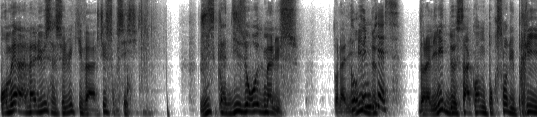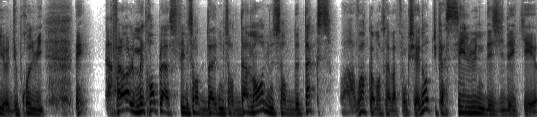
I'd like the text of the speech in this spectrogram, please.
on met un malus à celui qui va acheter sur ces sites. Jusqu'à 10 euros de malus. Dans la limite Pour une pièce dans la limite de 50% du prix euh, du produit. Mais il va falloir le mettre en place, une sorte d'amende, une sorte de taxe. On va voir comment ça va fonctionner. En tout cas, c'est l'une des idées qui est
